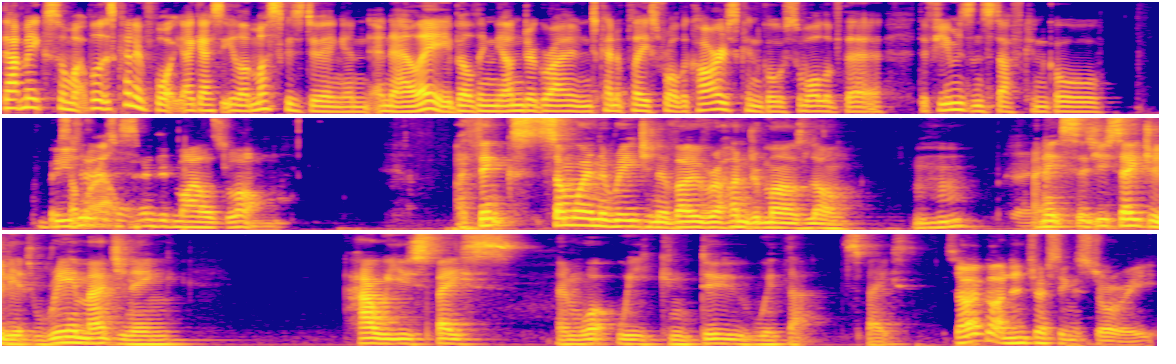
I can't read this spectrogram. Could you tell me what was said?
that makes so much well, it's kind of what I guess Elon Musk is doing in, in LA, building the underground kind of place where all the cars can go so all of the the fumes and stuff can go But you said somewhere it's else. 100 miles long. I think somewhere in the region of over hundred miles long. hmm And it's as you say, Julie, it's reimagining how we use space and what we can do with that space. So I've got an interesting story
